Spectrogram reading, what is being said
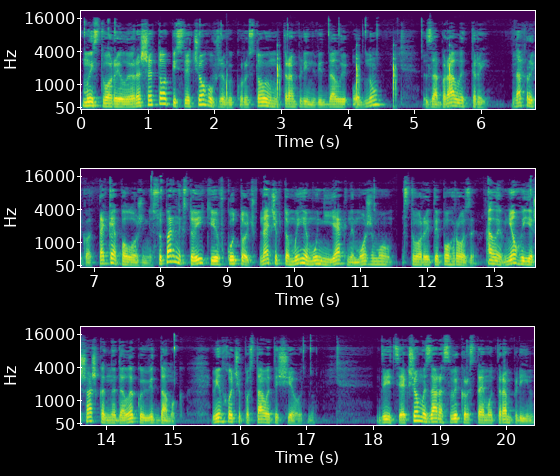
Ми створили решето, після чого вже використовуємо трамплін. Віддали одну, забрали три. Наприклад, таке положення. Суперник стоїть в куточку, начебто ми йому ніяк не можемо створити погрози. Але в нього є шашка недалеко від дамок. Він хоче поставити ще одну. Дивіться, якщо ми зараз використаємо трамплін,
